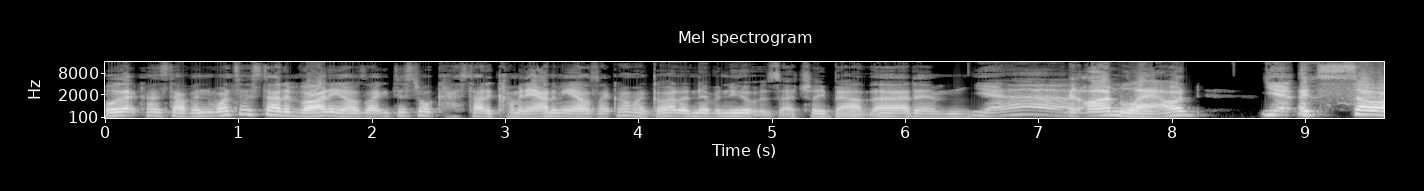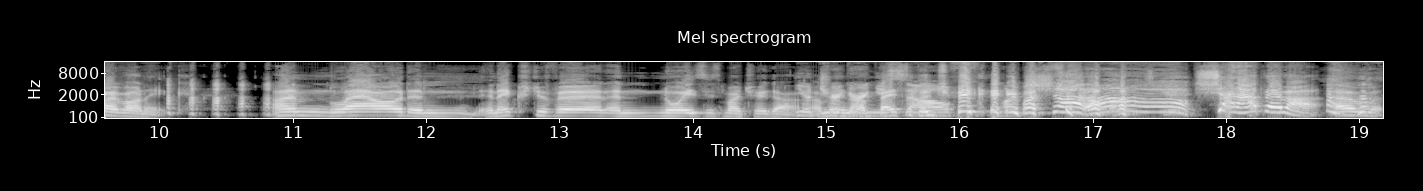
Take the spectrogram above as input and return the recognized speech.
all that kind of stuff. And once I started writing, I was like, it just all started coming out of me. I was like, oh my God, I never knew it was actually about that. And, yeah. and I'm loud. yeah. It's so ironic. I'm loud and an extrovert, and noise is my trigger. You're I mean, I'm triggering basically yourself. triggering Like, myself. shut up. Shut up, Emma. Um,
